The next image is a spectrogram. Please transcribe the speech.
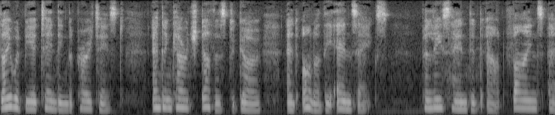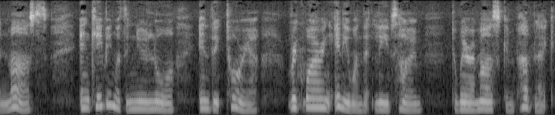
they would be attending the protest and encouraged others to go and honour the Anzacs. Police handed out fines and masks in keeping with the new law in Victoria requiring anyone that leaves home to wear a mask in public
